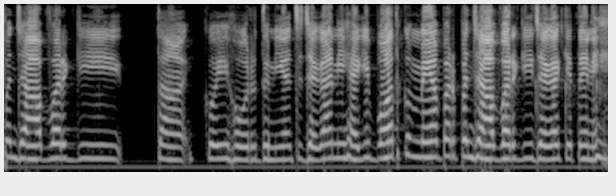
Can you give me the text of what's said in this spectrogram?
ਪੰਜਾਬ ਵਰਗੀ ਤਾਂ ਕੋਈ ਹੋਰ ਦੁਨੀਆ 'ਚ ਜਗ੍ਹਾ ਨਹੀਂ ਹੈਗੀ। ਬਹੁਤ ਘੁੰਮੇ ਆ, ਪਰ ਪੰਜਾਬ ਵਰਗੀ ਜਗ੍ਹਾ ਕਿਤੇ ਨਹੀਂ।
